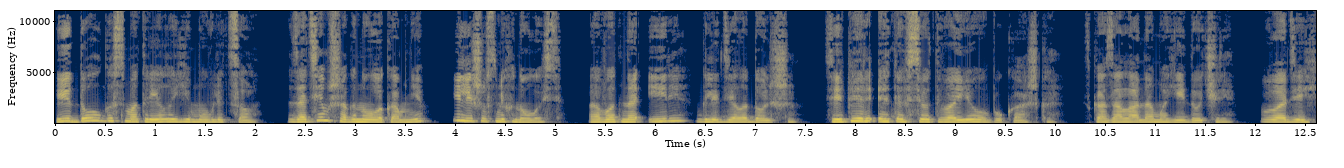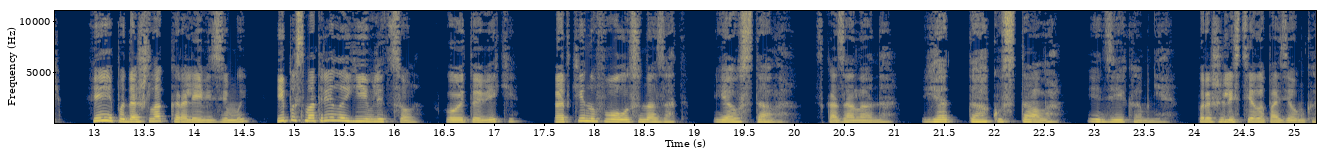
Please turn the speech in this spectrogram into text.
и долго смотрела ему в лицо. Затем шагнула ко мне и лишь усмехнулась. А вот на Ире глядела дольше. «Теперь это все твое, букашка», — сказала она моей дочери. «Владей». Фея подошла к королеве зимы и посмотрела ей в лицо, в кои-то веки откинув волосы назад. «Я устала», — сказала она. «Я так устала. Иди ко мне», — прошелестела поземка.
